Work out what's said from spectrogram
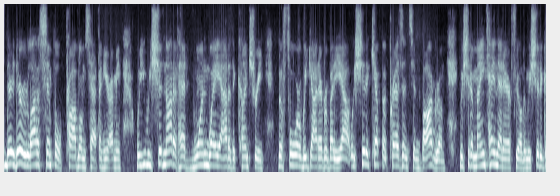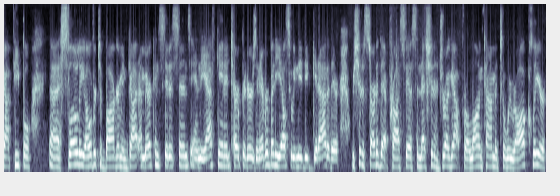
There there are a lot of simple problems happen here. I mean, we we should not have had one way out of the country before we got everybody out. We should have kept a presence in Bagram. We should have maintained that airfield, and we should have got people uh, slowly over to Bagram and got American citizens and the Afghan interpreters and everybody else that we needed to get out of there we should have started that process, and that should have drug out for a long time until we were all clear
